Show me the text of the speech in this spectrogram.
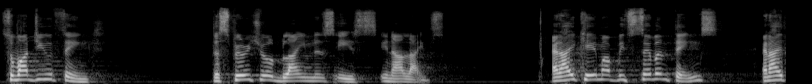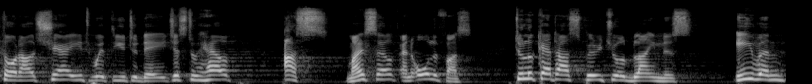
So, what do you think the spiritual blindness is in our lives? And I came up with seven things, and I thought I'll share it with you today just to help us, myself, and all of us to look at our spiritual blindness even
